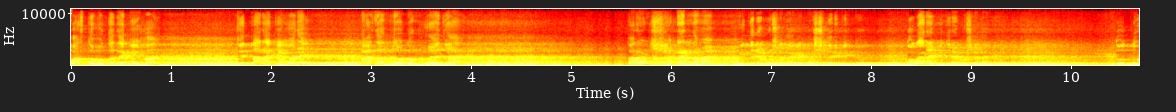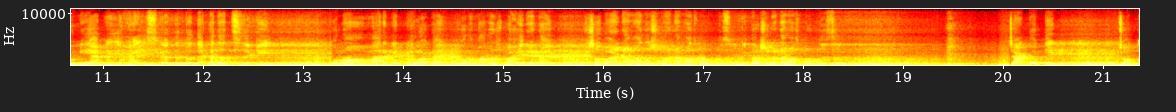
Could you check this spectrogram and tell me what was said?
বাস্তবতাটা কি হয়? যে তারা কি করে? আজান যখন হয়ে যায়, তারা শাটার নামে ভিতরে বসে থাকে, মসজিদের ভিতরে, দোকানের ভিতরে বসে থাকে। তো দুনিয়াবি স্কুলে তো দেখা যাচ্ছে যে কি, কোনো মার্কেট খোলা নাই, কোনো মানুষ বাহিরে নাই, সবাই নামাজের সময় নামাজ পড়তেছে। কিন্তু আসলে নামাজ পড়তেছে। জাগতিক যত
